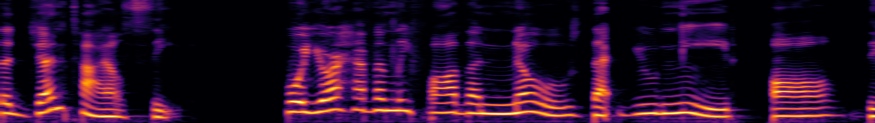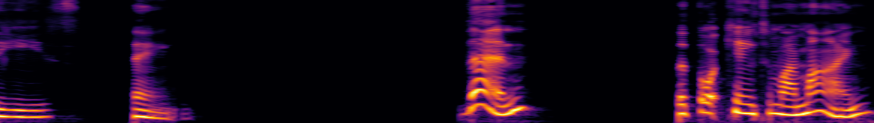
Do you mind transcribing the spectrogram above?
the Gentiles seek, for your heavenly Father knows that you need all these things. Then the thought came to my mind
